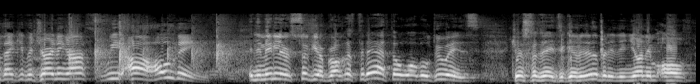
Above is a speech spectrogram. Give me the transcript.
everyone. Thank you for joining us. We are holding in the middle of Sugya Brachas today. I thought what we'll do is, just for today, to give a little bit of the yonim of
